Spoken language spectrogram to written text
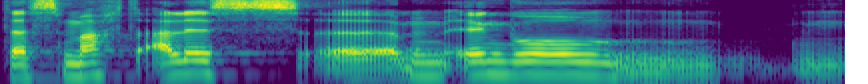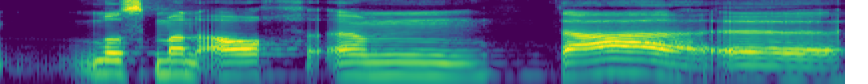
das macht alles ähm, irgendwo muss man auch ähm, da, äh,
